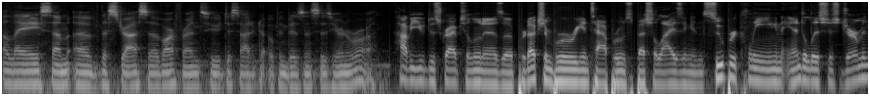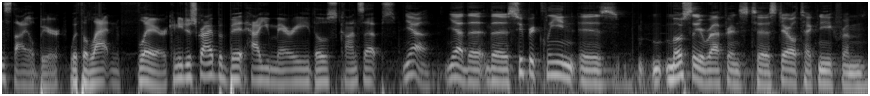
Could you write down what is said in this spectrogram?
allay some of the stress of our friends who decided to open businesses here in aurora Javi, you've described Cheluna as a production brewery and tap room specializing in super clean and delicious German style beer with a Latin flair. Can you describe a bit how you marry those concepts? Yeah, yeah. The the super clean is mostly a reference to sterile technique from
